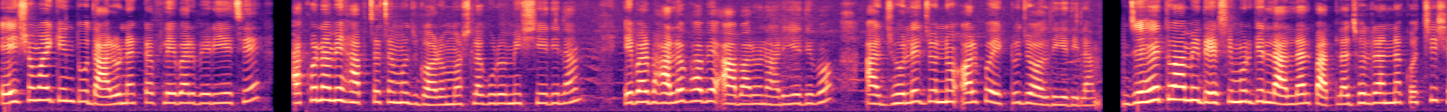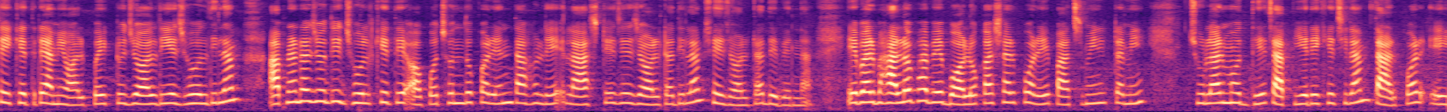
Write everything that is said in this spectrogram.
এই সময় কিন্তু দারুণ একটা ফ্লেভার বেরিয়েছে। এখন আমি হাফ চা চামচ গরম মশলা গুঁড়ো মিশিয়ে দিলাম। এবার ভালোভাবে আবারও নাড়িয়ে দেব আর ঝোলের জন্য অল্প একটু জল দিয়ে দিলাম। যেহেতু আমি দেশি মুরগির লাল লাল পাতলা ঝোল রান্না করছি, সেই ক্ষেত্রে আমি অল্প একটু জল দিয়ে ঝোল দিলাম। আপনারা যদি ঝোল খেতে অপছন্দ করেন, তাহলে লাস্টে যে জলটা দিলাম, সেই জলটা দেবেন না। এবার ভালোভাবে বলক আসার পরে পাঁচ মিনিট আমি চুলার মধ্যে চাপিয়ে রেখেছিলাম, তারপর এই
